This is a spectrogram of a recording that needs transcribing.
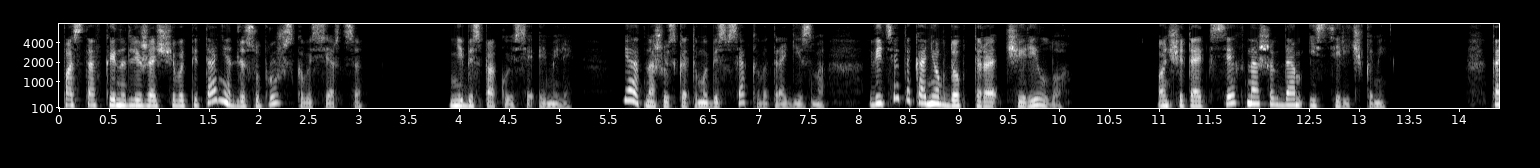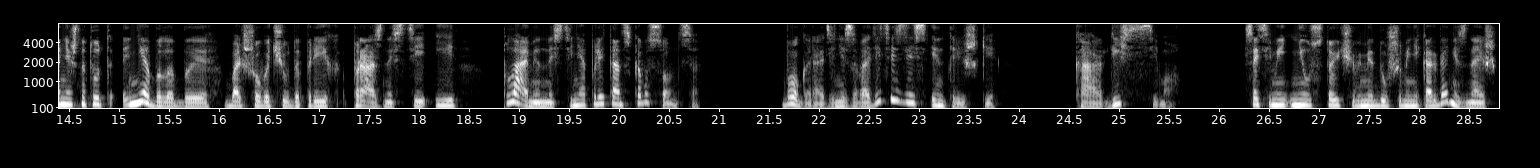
поставкой надлежащего питания для супружеского сердца? Не беспокойся, Эмили. Я отношусь к этому без всякого трагизма, ведь это конек доктора Чирилло. Он считает всех наших дам истеричками — Конечно, тут не было бы большого чуда при их праздности и пламенности неаполитанского солнца. Бога ради, не заводите здесь интрижки. Кариссимо. С этими неустойчивыми душами никогда не знаешь,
